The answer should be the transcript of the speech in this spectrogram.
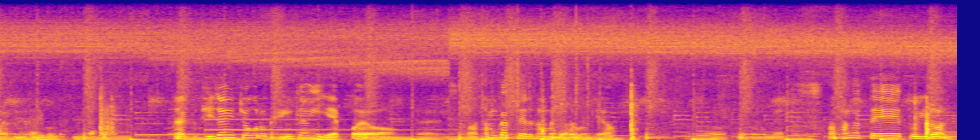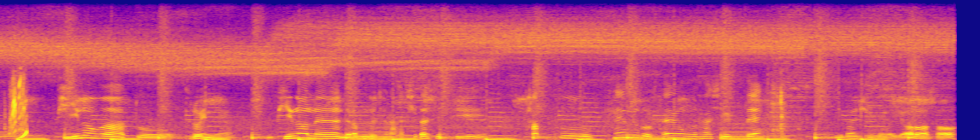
말씀드리겠습니다 자 일단 디자인적으로 굉장히 예뻐요. 네. 아, 삼각대를 한번 열어볼게요. 열어보면 아, 삼각대에 또 이런 비너가 또 들어있네요. 비너는 여러분들 잘 아시다시피 타프 팬으로 사용을 하실 때 이런 식으로 열어서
